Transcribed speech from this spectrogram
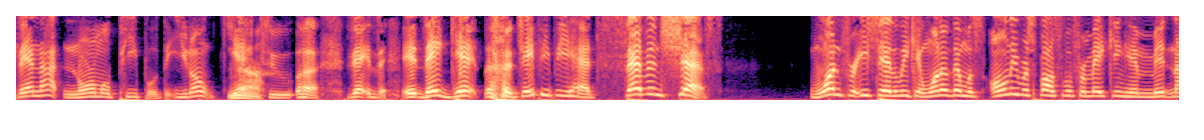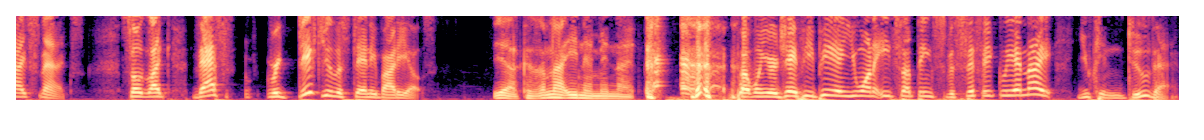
they're not normal people. That You don't get no. to uh, they they, they get uh, JPP had seven chefs, one for each day of the week, and one of them was only responsible for making him midnight snacks. So like that's ridiculous to anybody else. Yeah, because I'm not eating at midnight. but when you're JPP and you want to eat something specifically at night, you can do that.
